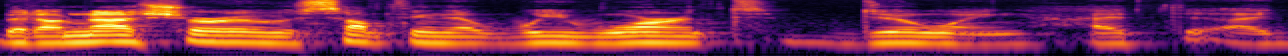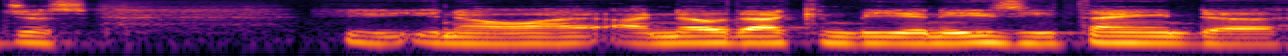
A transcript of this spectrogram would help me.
but I'm not sure it was something that we weren't doing. I, I just, you know, I, I know that can be an easy thing to,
